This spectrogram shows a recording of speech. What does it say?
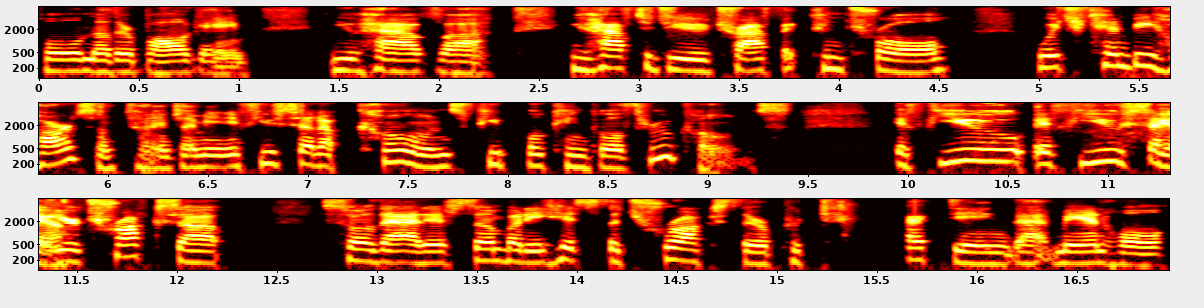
whole nother ball game you have uh, you have to do traffic control which can be hard sometimes i mean if you set up cones people can go through cones if you if you set Yeah. your trucks up so that if somebody hits the trucks they're protecting that manhole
